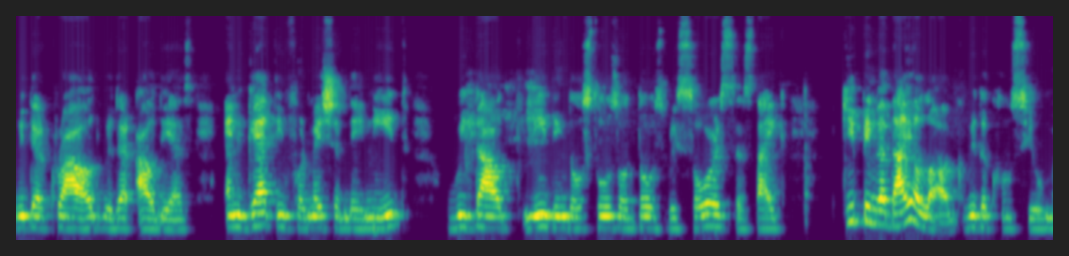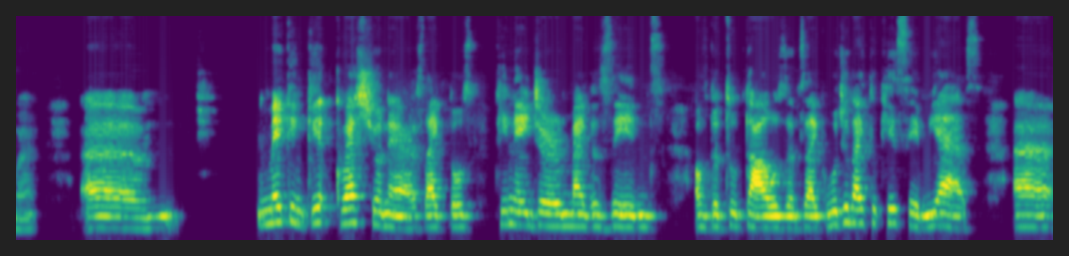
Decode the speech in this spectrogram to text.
with their crowd with their audience and get information they need without needing those tools or those resources like keeping a dialogue with the consumer, um, making questionnaires like those teenager magazines of the 2000s like would you like to kiss him? Yes. Uh,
